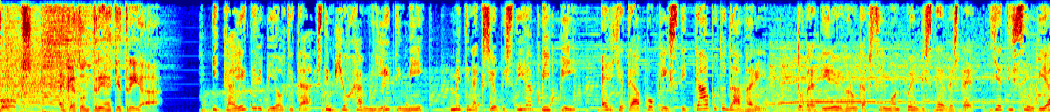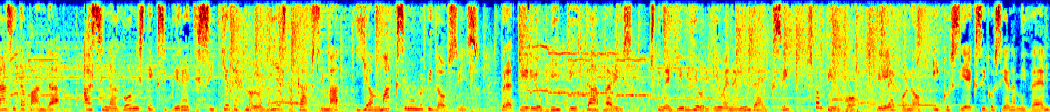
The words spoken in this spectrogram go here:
Fox 103 και 3. Η καλύτερη ποιότητα στην πιο χαμηλή τιμή με την αξιοπιστία BP έρχεται αποκλειστικά από τον Τάβαρη. Το πρατήριο υγρών καυσίμων που εμπιστεύεστε γιατί συνδυάζει τα πάντα. Ασυναγώνιστη εξυπηρέτηση και τεχνολογία στα καύσιμα για maximum επιδόσεις. Πρατήριο BP Τάβαρης στην Αγίου Γεωργίου 96 στον Πύργο. Τηλέφωνο 26210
